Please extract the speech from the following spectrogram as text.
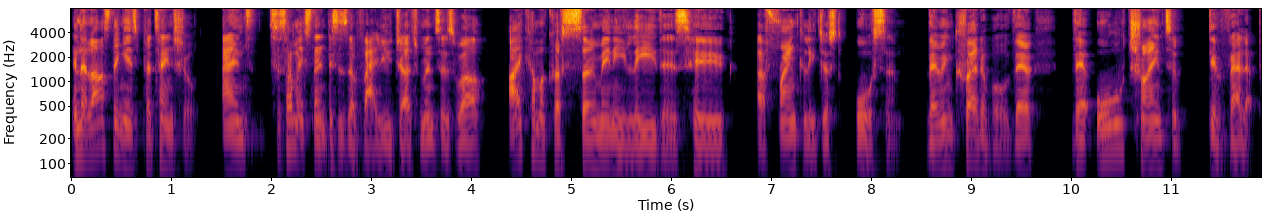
And the last thing is potential. And to some extent, this is a value judgment as well. I come across so many leaders who are frankly just awesome. They're incredible. They're, they're all trying to develop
